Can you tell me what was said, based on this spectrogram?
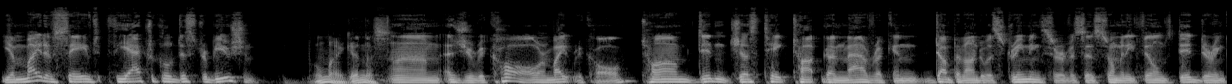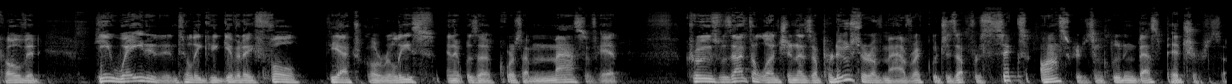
You might have saved theatrical distribution. Oh my goodness. Um, as you recall, or might recall, Tom didn't just take Top Gun Maverick and dump it onto a streaming service as so many films did during COVID. He waited until he could give it a full theatrical release, and it was, of course, a massive hit. Cruise was at the luncheon as a producer of Maverick, which is up for six Oscars, including Best Picture. So,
